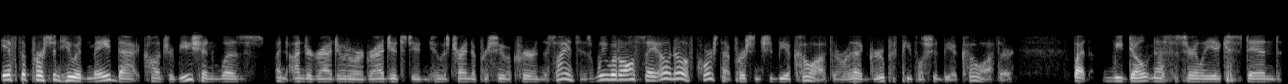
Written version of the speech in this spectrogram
If the person who had made that contribution was an undergraduate or a graduate student who was trying to pursue a career in the sciences, we would all say, oh, no, of course that person should be a co author, or that group of people should be a co author. But we don't necessarily extend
